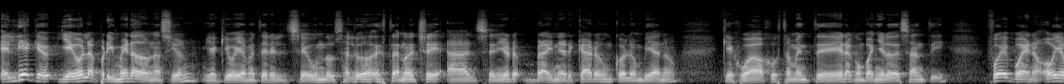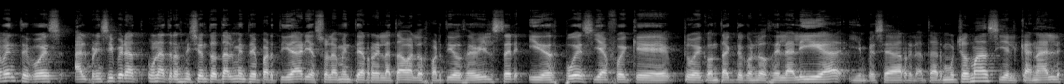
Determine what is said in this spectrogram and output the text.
el día que llegó la primera donación, y aquí voy a meter el segundo saludo de esta noche al señor Brainer Caro, un colombiano que jugaba justamente, era compañero de Santi. Fue, bueno, obviamente pues al principio era una transmisión totalmente partidaria, solamente relataba los partidos de Bilster y después ya fue que tuve contacto con los de la liga y empecé a relatar muchos más y el canal,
